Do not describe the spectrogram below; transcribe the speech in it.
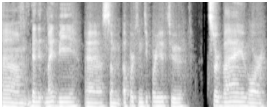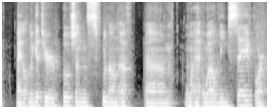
um, then it might be uh, some opportunity for you to survive or I don't know, get your potions cooldown off um, while being safe or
